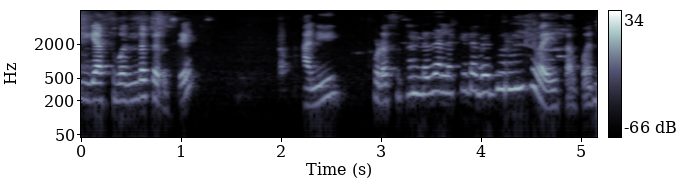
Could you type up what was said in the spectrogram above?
मी गॅस बंद करते. आणि थोडासा थंड झाला की डब्यात भरून ठेवायचा आपण.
